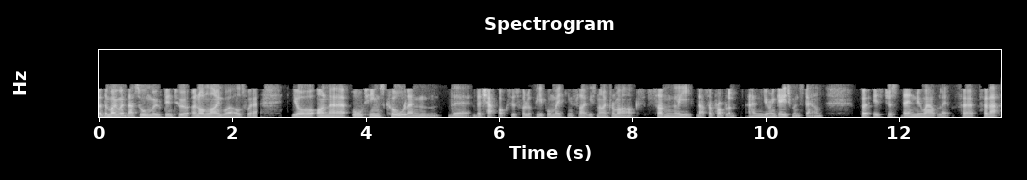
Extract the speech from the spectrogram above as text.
But the moment that's all moved into an online world where you're on a all teams call and the the chat box is full of people making slightly snide remarks, suddenly that's a problem and your engagement's down. But it's just their new outlet for, for that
